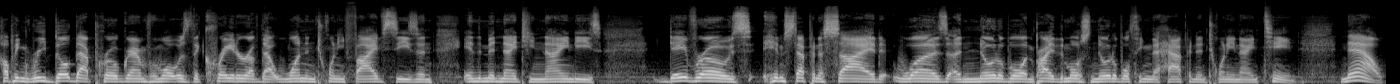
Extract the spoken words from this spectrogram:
helping rebuild that program from what was the crater of that 1 in 25 season in the mid 1990s Dave Rose, him stepping aside, was a notable and probably the most notable thing that happened in 2019. Now,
